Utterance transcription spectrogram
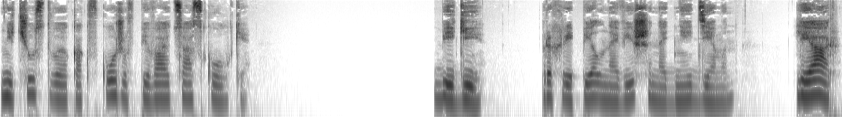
не чувствуя, как в кожу впиваются осколки. «Беги!» — прохрипел нависший над ней демон. «Лиар!»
